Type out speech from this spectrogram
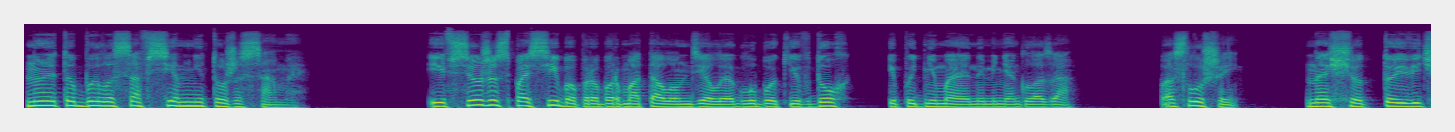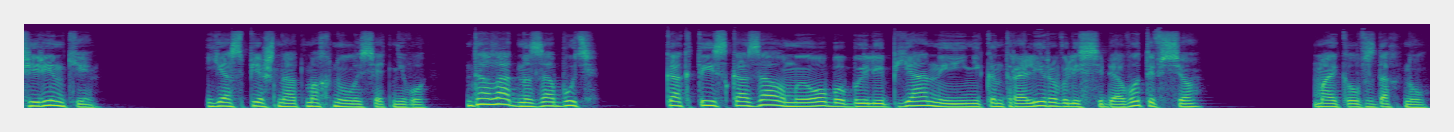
но это было совсем не то же самое. «И все же спасибо», — пробормотал он, делая глубокий вдох и поднимая на меня глаза. «Послушай, насчет той вечеринки...» Я спешно отмахнулась от него. «Да ладно, забудь. Как ты и сказал, мы оба были пьяны и не контролировали себя, вот и все». Майкл вздохнул.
